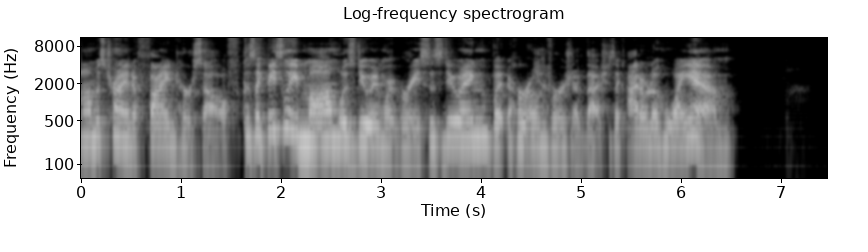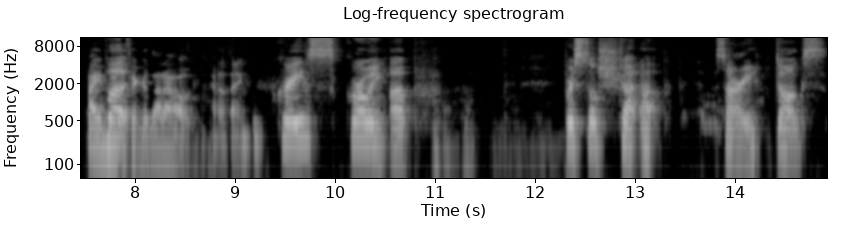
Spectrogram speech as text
Mom was trying to find herself because like basically mom was doing what Grace is doing, but her own Yeah. version of that. She's like, I don't know who I am. I need to figure that out, kind of thing. Grace growing up. Bristol, shut up. Sorry, dogs.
